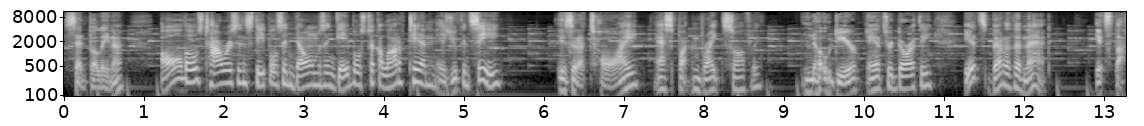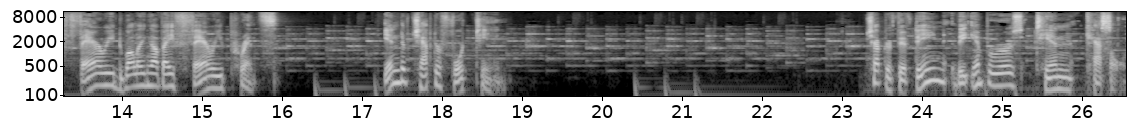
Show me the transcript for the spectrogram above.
said Billina. "All those towers and steeples and domes and gables took a lot of tin, as you can see." "Is it a toy?" asked Button Bright softly. No, dear, answered Dorothy. It's better than that. It's the fairy dwelling of a fairy prince. End of chapter 14. Chapter 15 The Emperor's Tin Castle.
